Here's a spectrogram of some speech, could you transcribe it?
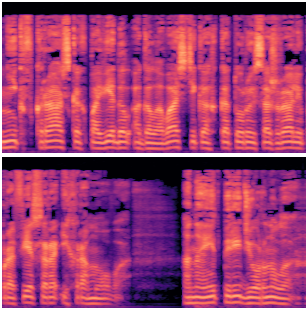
Ник в красках поведал о головастиках, которые сожрали профессора и Хромова. Анаид передернула.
